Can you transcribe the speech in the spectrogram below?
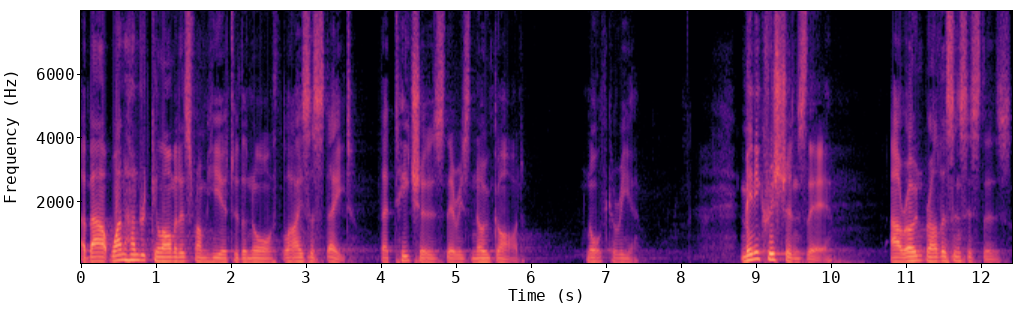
About 100 kilometers from here to the north lies a state that teaches there is no God, North Korea. Many Christians there, our own brothers and sisters,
